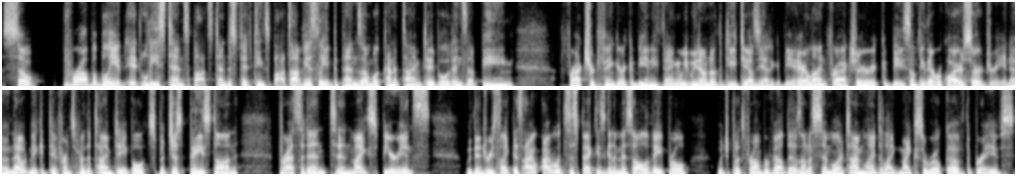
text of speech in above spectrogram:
So probably at least 10 spots 10 to 15 spots. Obviously it depends on what kind of timetable it ends up being. Fractured finger it could be anything. We, we don't know the details yet. It could be a hairline fracture. It could be something that requires surgery you know and that would make a difference for the timetable but just based on precedent and my experience with injuries like this i, I would suspect he's going to miss all of april which puts Framber Valdez on a similar timeline to like Mike Soroka of the Braves.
